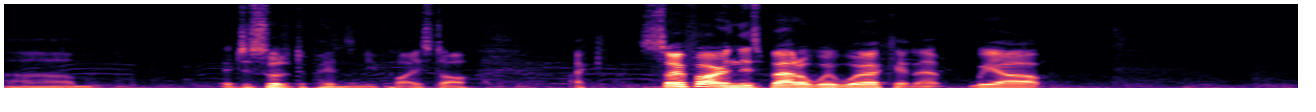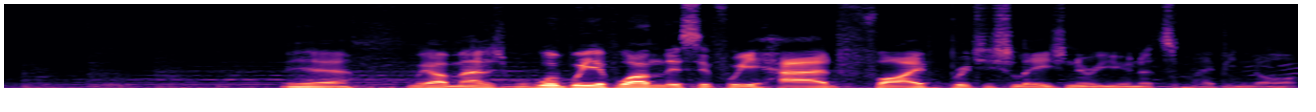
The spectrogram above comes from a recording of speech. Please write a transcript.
Um, it just sort of depends on your playstyle. Like, so far in this battle, we're working it. We are... Yeah, we are manageable. Would we have won this if we had five British legionary units? Maybe not.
